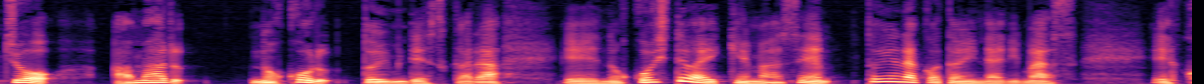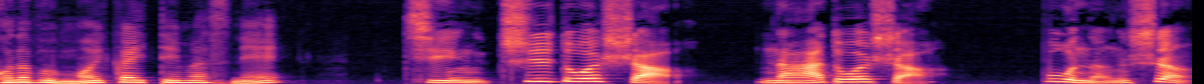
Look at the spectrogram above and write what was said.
上、余る、残るという意味ですから、えー残してはいけませんというようなことになります。えーこの文もう一回言ってみますね。请吃多少拿多少，不能剩。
